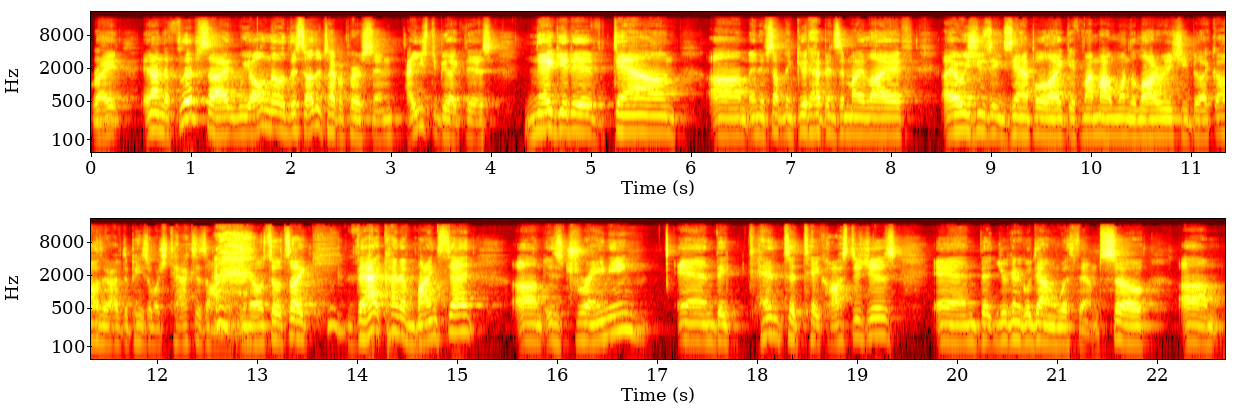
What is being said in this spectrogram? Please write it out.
right? And on the flip side, we all know this other type of person. I used to be like this, negative, down. Um, and if something good happens in my life, I always use the example like if my mom won the lottery, she'd be like, "Oh, there I have to pay so much taxes on it," you know. So it's like that kind of mindset um, is draining, and they tend to take hostages, and that you're gonna go down with them. So um,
